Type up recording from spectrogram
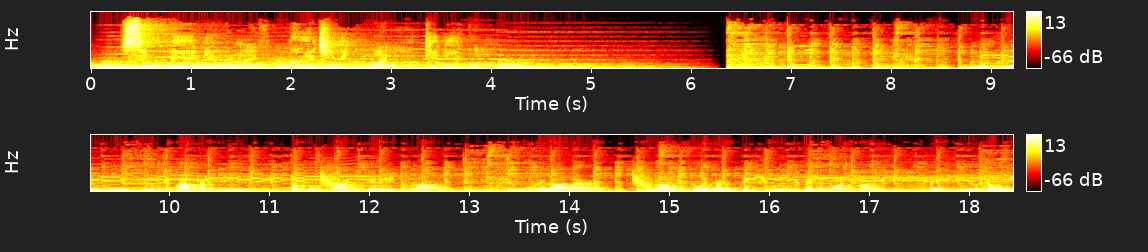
10 ปี Neo Life เพื่อชีวิตใหม่ที่ดีกว่า เมื่อพื้นดินเสื่อมสภาพแบบนี้เพราะถูกสารเคมีทำลาย ถึงเวลาแล้วที่เราจะช่วยกันพลิกฟื้นเกษตรกรไทย ให้เขียวชอุ่ม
